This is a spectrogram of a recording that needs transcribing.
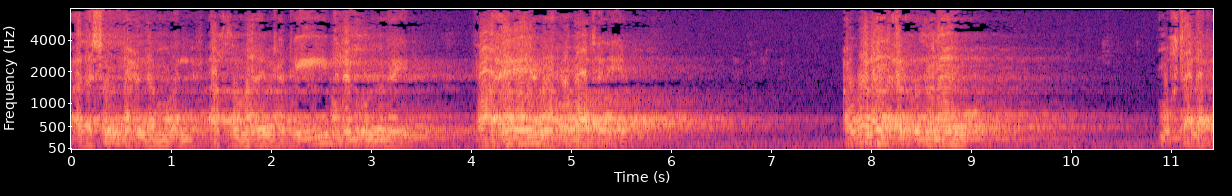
هذا سنة عند المؤلف أخذ ماء جديد للأذنين ظاهرهما وباطنهما أولا الأذنان مختلف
